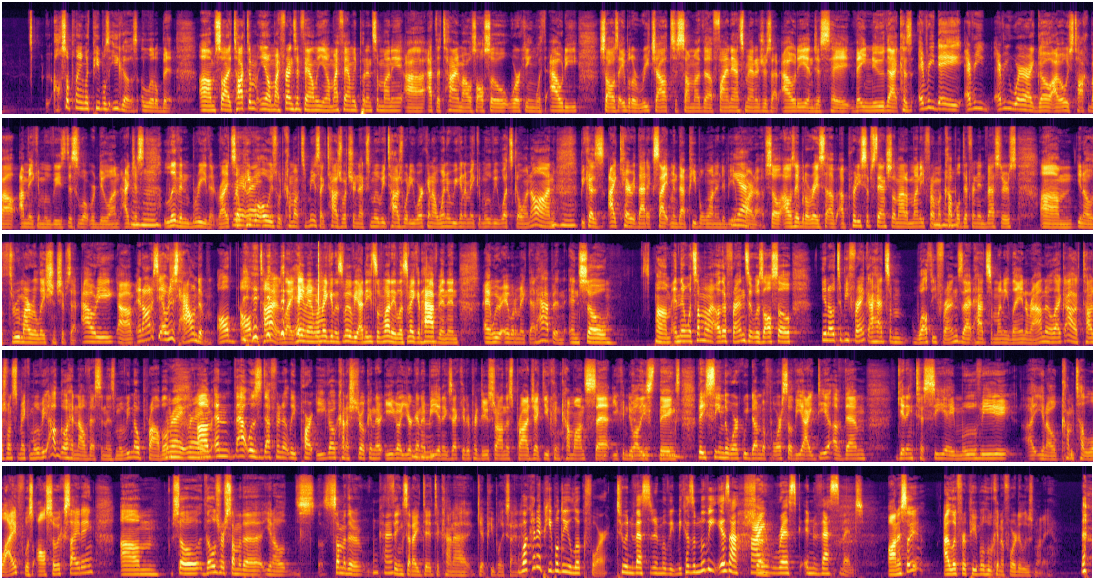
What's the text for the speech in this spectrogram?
also playing with people's egos a little bit. Um, so I talked to you know my friends and family. You know my family put in some money. Uh, at the time, I was also working with Audi, so I was able to reach out to some of the finance managers at Audi and just say they knew that because every day, every everywhere I go, I always talk about I'm making movies. This is what we're doing. I just live and breathe it, right? So Right, people right. always would come up to me. It's like Taj, what's your next movie? Taj, what are you working on? When are we going to make a movie? What's going on? Because I carried that excitement that people wanted to be Yeah. a part of. So I was able to raise a, a pretty substantial amount of money from a couple different investors, um, you know, through my relationships at Audi. Um, and honestly, I would just hound them all all the time. Like, hey man, we're making this movie. I need some money. Let's make it happen. And and we were able to make that happen. And so. Um, and then with some of my other friends, it was also, you know, to be frank, I had some wealthy friends that had some money laying around. They're like, oh, Taj wants to make a movie. I'll go ahead and I'll invest in his movie. No problem. Right, right. Um, and that was definitely part ego, kind of stroking their ego. You're going to Mm-hmm. be an executive producer on this project. You can come on set. You can do all these things. They've seen the work we've done before. So the idea of them getting to see a movie, uh, you know, come to life was also exciting. Um, so those were some of the, you know, s- some of the Okay. things that I did to kind of get people excited. What kind of people do you look for to invest in a movie? Because a movie is a high Sure. risk investment. Honestly, I look for people who can afford to lose money.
